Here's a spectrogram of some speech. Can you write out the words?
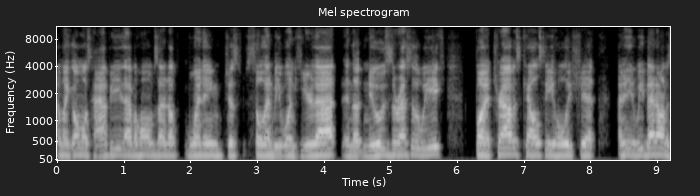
I'm like almost happy that Mahomes ended up winning just so then we wouldn't hear that in the news the rest of the week. But Travis Kelce, holy shit. I mean, we've been on a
